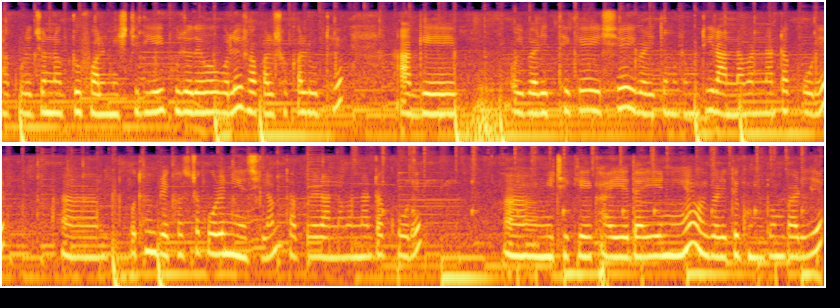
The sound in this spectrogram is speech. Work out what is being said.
ঠাকুরের জন্য একটু ফল মিষ্টি দিয়েই পুজো দেবো বলে সকাল সকাল উঠে আগে ওই বাড়ির থেকে এসে এই বাড়িতে মোটামুটি রান্নাবান্নাটা করে প্রথমে ব্রেকফাস্টটা করে নিয়েছিলাম, তারপরে রান্নাবান্নাটা করে মিঠিকে খাইয়ে দাইয়ে নিয়ে ওই বাড়িতে ঘুমটুম বাড়িয়ে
